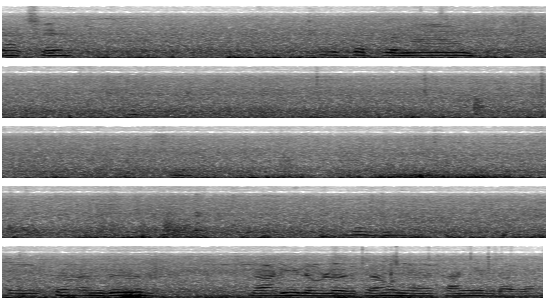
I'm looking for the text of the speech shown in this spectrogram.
வச்சாச்சு அதுக்கப்புறமா இப்போ வந்து தாடியில் உள்ள இருக்கிறேன் கொஞ்சம் தண்ணி விடாதான்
